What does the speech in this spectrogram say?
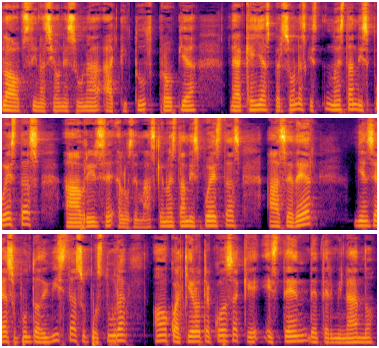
La obstinación es una actitud propia de aquellas personas que no están dispuestas a abrirse a los demás, que no están dispuestas a ceder, bien sea su punto de vista, su postura o cualquier otra cosa que estén determinando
